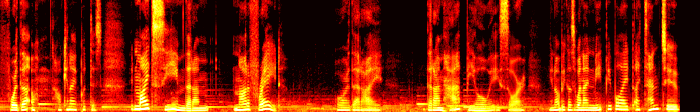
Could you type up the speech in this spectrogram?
for that, oh, how can I put this? It might seem that I'm not afraid, or that I that I'm happy always, or you know, because when I meet people, I I tend to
